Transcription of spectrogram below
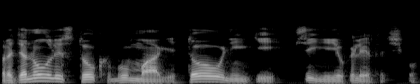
протянул листок бумаги, тоненький, в синюю клеточку.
